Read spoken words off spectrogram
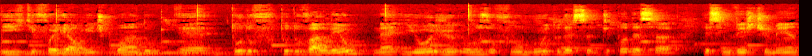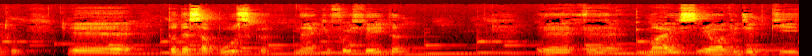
E que foi realmente quando é, tudo tudo valeu, né? E hoje eu usufruo muito dessa de todo essa esse investimento, é, toda essa busca, né, que foi feita é, é, mas eu acredito que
